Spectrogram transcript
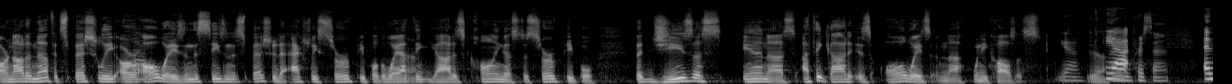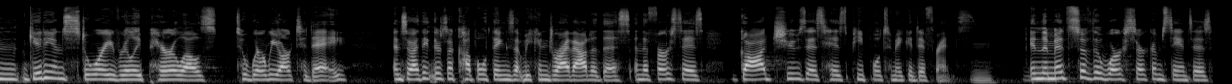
are not enough, especially or always in this season, especially to actually serve people the way I think God is calling us to serve people. But Jesus in us, I think God is always enough when He calls us. Yeah. Yeah. Yeah. 100%. And Gideon's story really parallels to where we are today. And so I think there's a couple things that we can drive out of this. And the first is God chooses his people to make a difference. Mm. In the midst of the worst circumstances,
